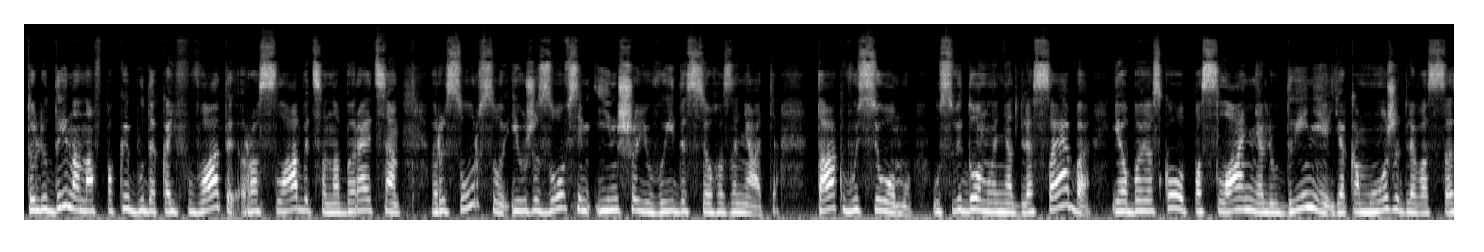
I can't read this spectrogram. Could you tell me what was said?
то людина навпаки буде кайфувати, розслабиться, набереться ресурсу і вже зовсім іншою вийде з цього заняття. Так в усьому усвідомлення для себе і обов'язково послання людині, яка може для вас це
